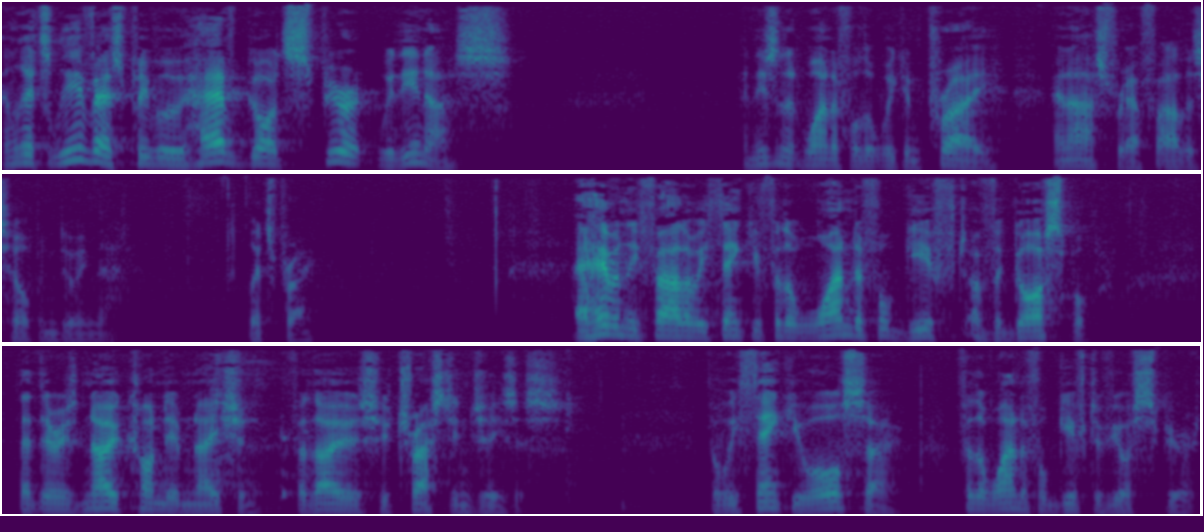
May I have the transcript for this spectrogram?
And let's live as people who have God's Spirit within us And isn't it wonderful that we can pray and ask for our Father's help in doing that? Let's pray. Our Heavenly Father, we thank you for the wonderful gift of the gospel that there is no condemnation for those who trust in Jesus. But we thank you also for the wonderful gift of your Spirit,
